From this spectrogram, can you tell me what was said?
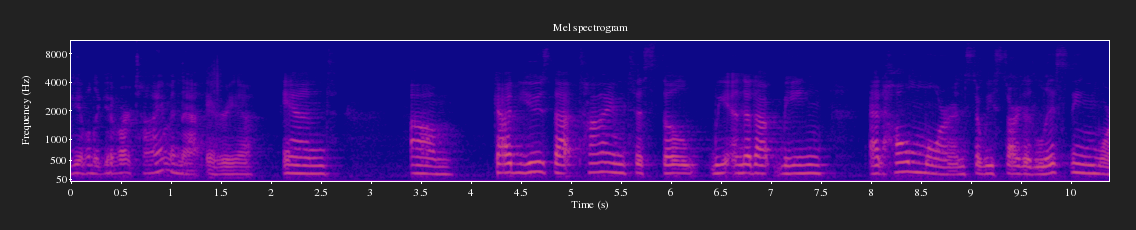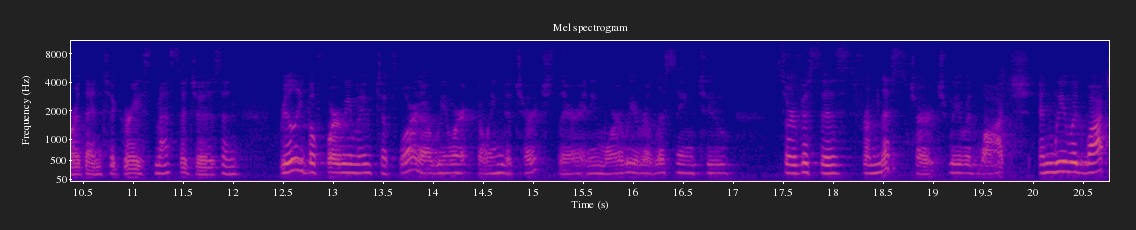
be able to give our time in that area. And um, God used that time to still, we ended up being at home more. And so we started listening more than to grace messages. And really, before we moved to Florida, we weren't going to church there anymore. We were listening to services from this church. We would watch, and we would watch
